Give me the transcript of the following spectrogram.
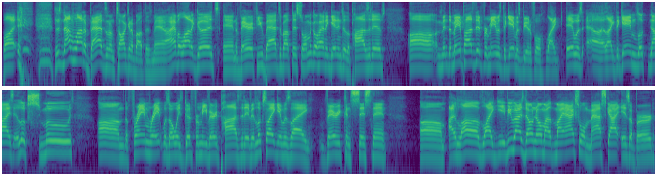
But there's not a lot of bads when I'm talking about this, man. I have a lot of goods and very few bads about this, so I'm gonna go ahead and get into the positives. Uh, the main positive for me was the game was beautiful. Like it was, uh, like the game looked nice. It looked smooth. Um, the frame rate was always good for me. Very positive. It looks like it was like very consistent. Um, I love like if you guys don't know, my my actual mascot is a bird.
